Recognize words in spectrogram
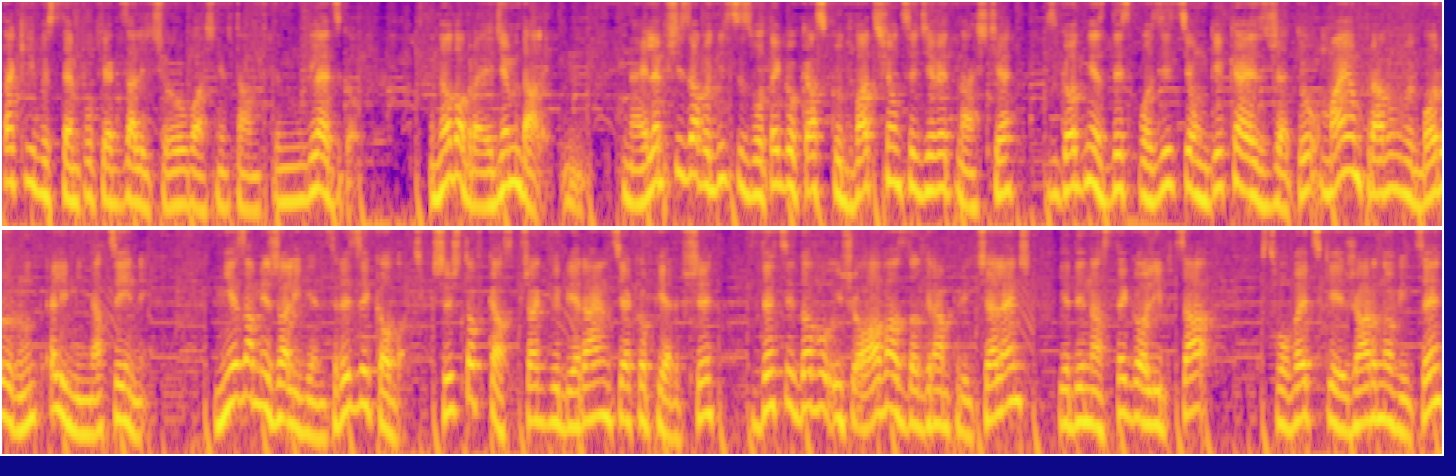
takich występów jak zaliczył właśnie w tam w tym. No dobra, jedziemy dalej. Najlepsi zawodnicy Złotego Kasku 2019 zgodnie z dyspozycją GKS Jetu mają prawo wyboru rund eliminacyjnych. Nie zamierzali więc ryzykować. Krzysztof Kasprzak wybierając jako pierwszy zdecydował iż o awans do Grand Prix Challenge 11 lipca w słowackiej Żarnowicy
